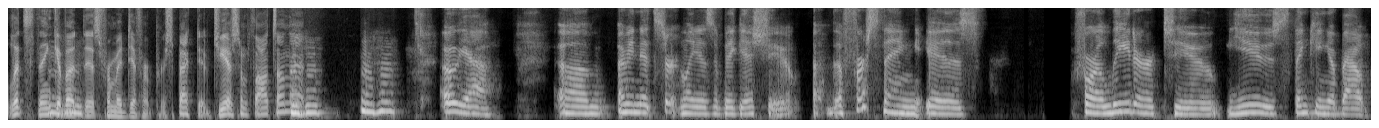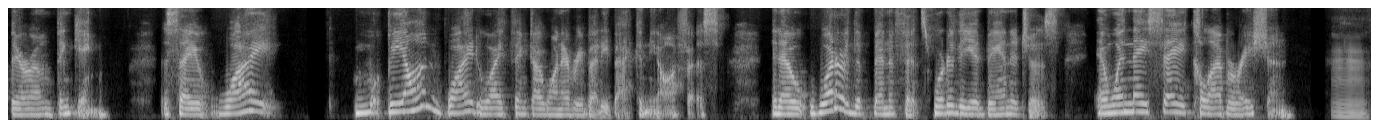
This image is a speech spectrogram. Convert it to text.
Let's think about this from a different perspective." Do you have some thoughts on that? hmm Oh, yeah. Um, I mean, it certainly is a big issue. Uh, The first thing is for a leader to use thinking about their own thinking to say, why, beyond why do I think I want everybody back in the office? You know, what are the benefits? What are the advantages? And when they say collaboration, Mhm.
